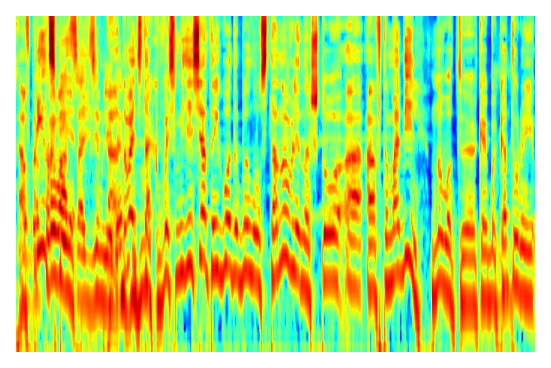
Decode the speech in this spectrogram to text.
А в принципе, от земли, а, да? давайте так, в 80-е годы было установлено, что а, автомобиль, ну вот, э, как бы, который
